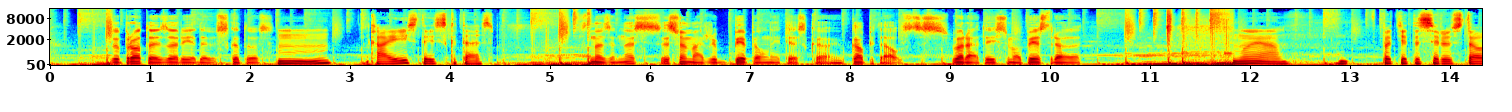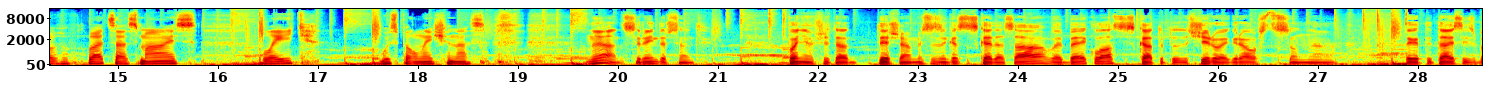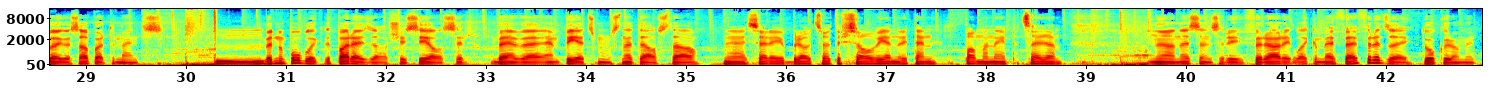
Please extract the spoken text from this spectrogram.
Tu protēzi arī iedevis skatos. Mm. Kā īsti izskatās? Es nezinu, es, es vienmēr gribu piepelnīties, kā kapitālists. Es varētu īstenībā piestrādāt. Nu jā, pat ja tas ir uz tavu vecās mājas līķa uzpelnīšanās. Nu jā, tas ir interesanti. Paņem šī tādu tiešām, es nezinu, kas tas skaitās A vai B klases, kā tur šķiroja graustus un uh, tagad ir taisīs beigās apartamentus. Mm. Bet, nu, publika pareizā šīs ielas ir BMW M5 mums netālu stāv. Jā, es arī braucot ar savu vienriteni, pamanīju pa ceļam. Jā, nesen arī Ferrari, laikam, FF redzēja to, kuram ir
